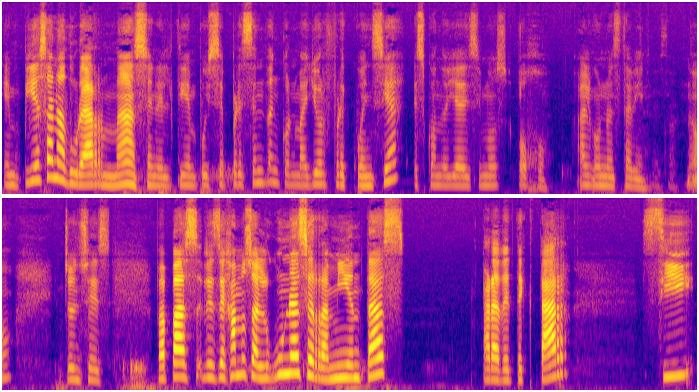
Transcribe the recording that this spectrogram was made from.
empiezan a durar más en el tiempo y se presentan con mayor frecuencia, es cuando ya decimos, ojo, algo no está bien. ¿no? Entonces, papás, les dejamos algunas herramientas para detectar si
